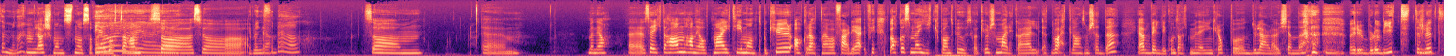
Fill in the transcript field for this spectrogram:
stemmene. mm, Lars Monsen også har Ja, det godt av ja, han. ja, ja. Så, så ja. Så um, um, Men ja. eh, så jeg gikk til han, han hjalp meg. Ti måneder på kur. Akkurat når jeg var ferdig jeg, Det var akkurat som når jeg gikk på antibiotikakuren, så merka jeg at det var et eller annet som skjedde. Jeg er veldig i kontakt med min egen kropp, og du lærer deg å kjenne rubbel og bit til slutt.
